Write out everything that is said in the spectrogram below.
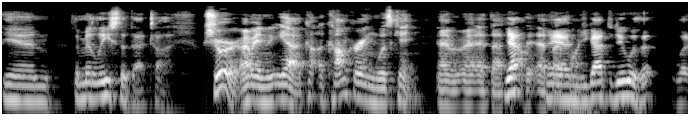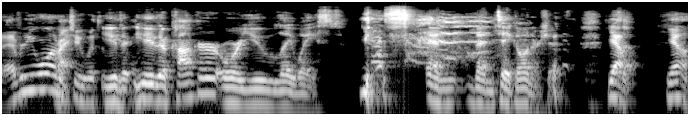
in the Middle East at that time. Sure. I mean, yeah, co- conquering was king at that Yeah, at that and point. you got to do with it whatever you wanted Right. to with the You either people. you either conquer or you lay waste Yes. and then take ownership. Yeah. So, yeah.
